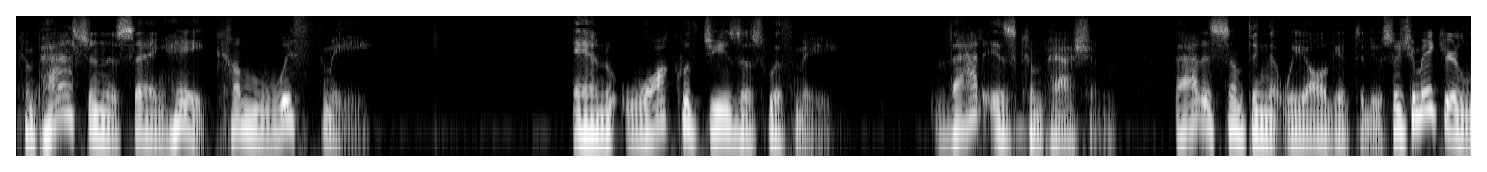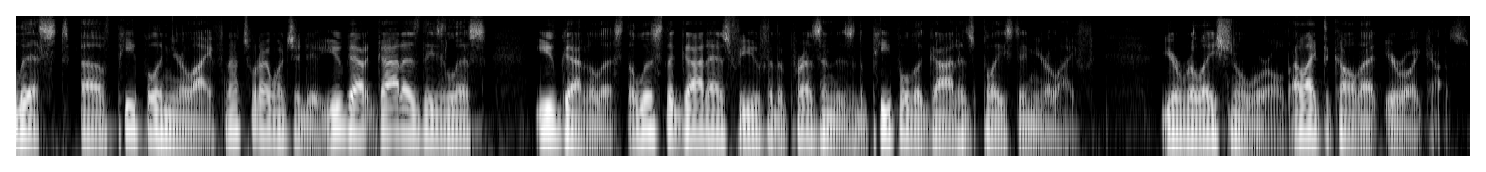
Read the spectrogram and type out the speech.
Compassion is saying, hey, come with me and walk with Jesus with me. That is compassion. That is something that we all get to do. So as you make your list of people in your life, and that's what I want you to do. You've got God has these lists. You've got a list. The list that God has for you for the present is the people that God has placed in your life, your relational world. I like to call that your oikos.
